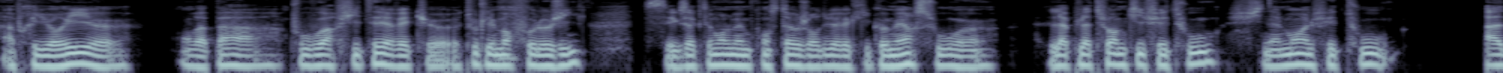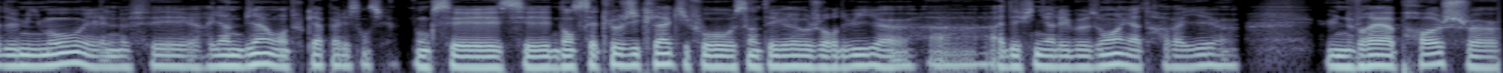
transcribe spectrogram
a priori, on va pas pouvoir fitter avec toutes les morphologies. C'est exactement le même constat aujourd'hui avec l'e-commerce où la plateforme qui fait tout, finalement, elle fait tout à demi-mot et elle ne fait rien de bien ou en tout cas pas l'essentiel. Donc c'est c'est dans cette logique-là qu'il faut s'intégrer aujourd'hui euh, à, à, définir les besoins et à travailler euh, une vraie approche euh,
